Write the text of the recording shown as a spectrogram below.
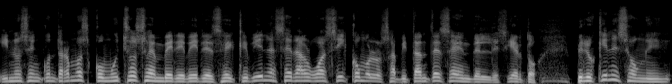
y nos encontramos con muchos bereberes, eh, que viene a ser algo así como los habitantes eh, del desierto. Pero ¿quiénes son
